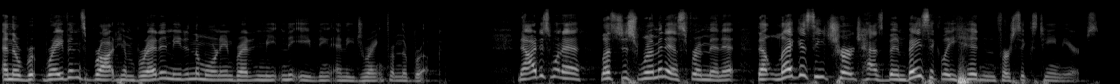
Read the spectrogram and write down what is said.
And the ravens brought him bread and meat in the morning, bread and meat in the evening, and he drank from the brook. Now, I just want to, let's just reminisce for a minute that Legacy Church has been basically hidden for 16 years.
